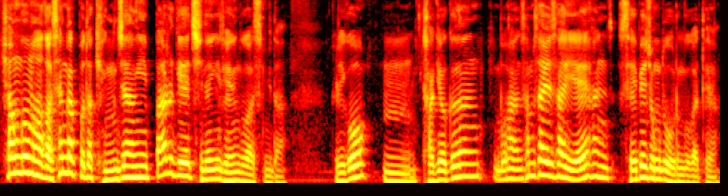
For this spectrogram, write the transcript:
현금화가 생각보다 굉장히 빠르게 진행이 되는 것 같습니다. 그리고 음, 가격은 뭐 한 3, 4일 사이에 한 3배 정도 오른 것 같아요.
